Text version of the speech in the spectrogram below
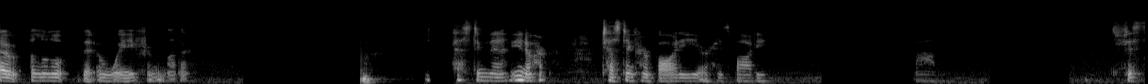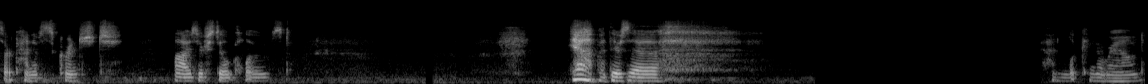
out a little bit away from the mother. Mm. Testing the, you know, her, testing her body or his body. Um, fists are kind of scrunched, eyes are still closed. Yeah, but there's a kind of looking around,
